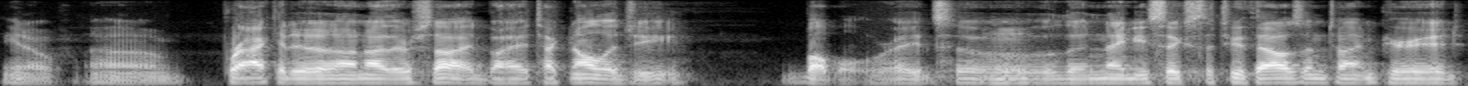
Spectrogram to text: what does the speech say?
you know, um, bracketed on either side by a technology bubble, right? So the 96 to 2000 time period,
